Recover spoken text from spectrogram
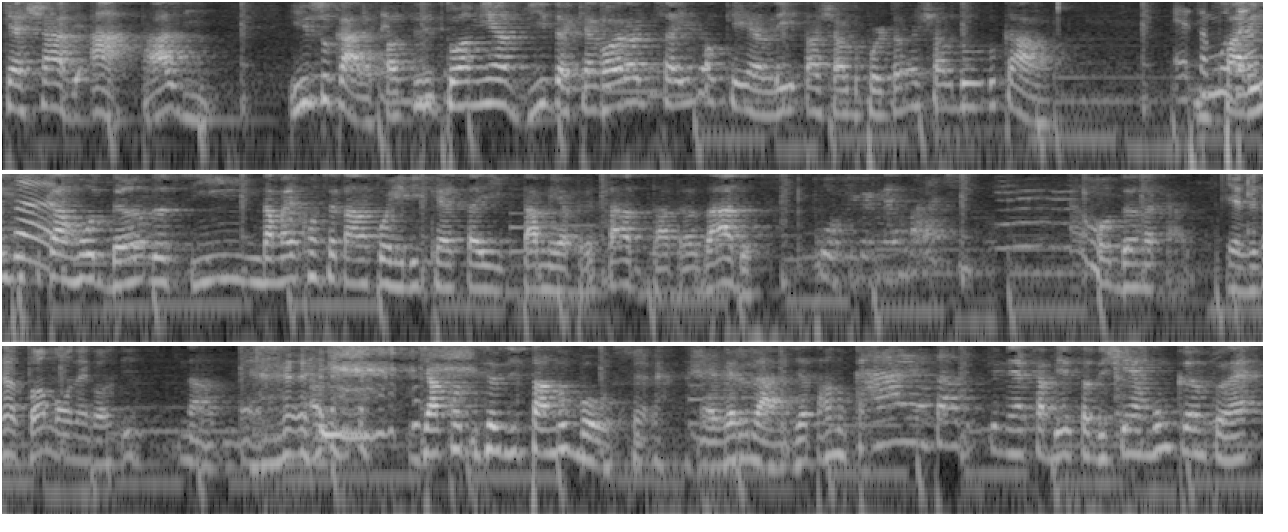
Quer a chave? Ah, tá ali. Isso, cara, Isso é facilitou a minha vida, que agora é hora de sair, ok, ali tá a chave do portão e a chave do, do carro. Essa Parei de mudança. ficar rodando assim, ainda mais quando você tá na correria e quer sair, tá meio apressado, tá atrasado, pô, fica que nem um baratinho, é, rodando a casa. E às vezes na tua mão o negócio. E, não, é, já aconteceu de estar no bolso. É verdade. Já tava no caralho, tava, porque minha cabeça eu deixei em algum canto, né?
